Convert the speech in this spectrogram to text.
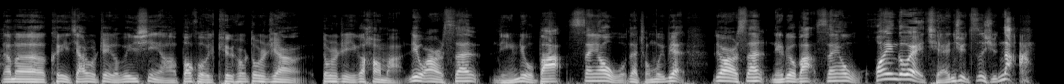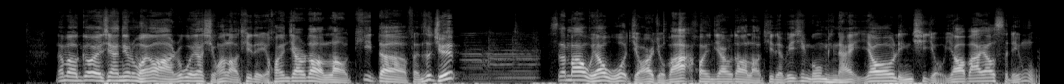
那么可以加入这个微信啊，包括 QQ 都是这样，都是这一个号码六二三零六八三幺五，再重复一遍。六二三零六八三幺五，欢迎各位前去咨询呐！那么各位亲爱的听众朋友啊，如果要喜欢老 T 的，也欢迎加入到老 T 的粉丝群，三八五幺五九二九八，欢迎加入到老 T 的微信公众平台幺零七九幺八幺四零五。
